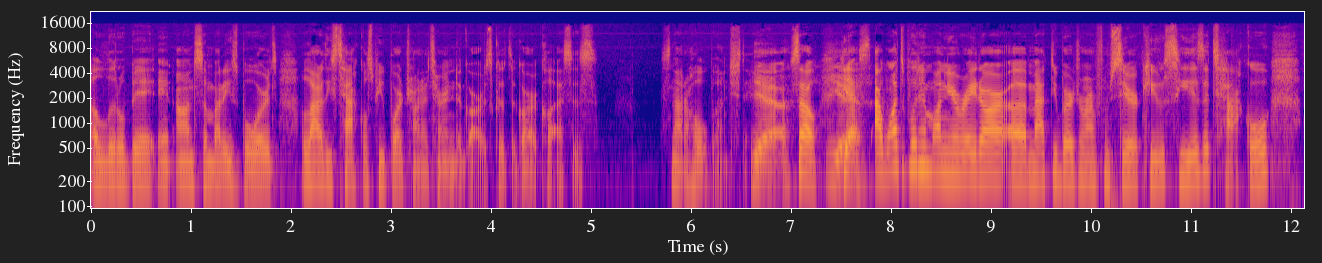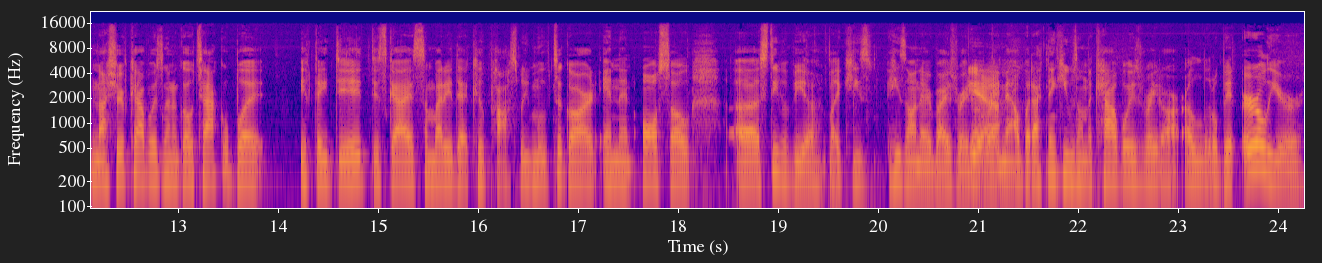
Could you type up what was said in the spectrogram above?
a little bit and on somebody's boards. A lot of these tackles, people are trying to turn into guards because the guard classes. It's not a whole bunch there. Yeah. So Yeah. yes, I want to put him on your radar. Uh, Matthew Bergeron from Syracuse. He is a tackle. I'm not sure if Cowboys going to go tackle, but if they did, this guy is somebody that could possibly move to guard. And then also uh, Steve Avila, like he's he's on everybody's radar Yeah. right now. But I think he was on the Cowboys' radar a little bit earlier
